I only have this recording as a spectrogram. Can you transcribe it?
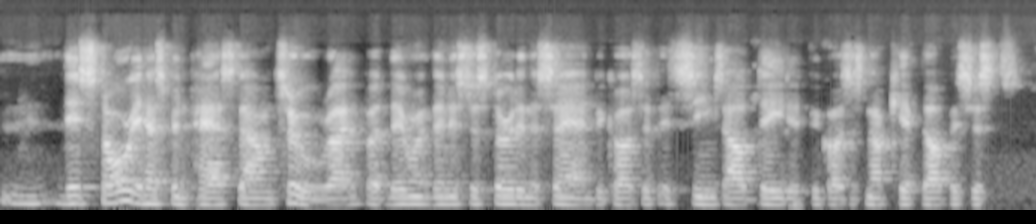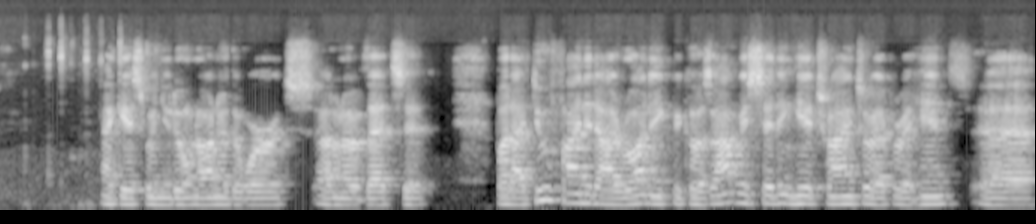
this story has been passed down too, right? But they were, then it's just dirt in the sand because it, it seems outdated because it's not kept up. It's just, I guess, when you don't honor the words. I don't know if that's it. But I do find it ironic because aren't we sitting here trying to apprehend uh,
